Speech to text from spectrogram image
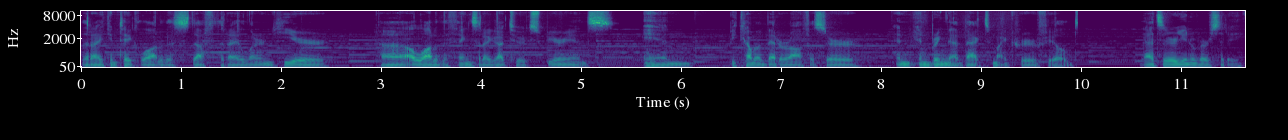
that I can take a lot of the stuff that I learned here, uh, a lot of the things that I got to experience, and become a better officer and, and bring that back to my career field. That's Air University.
